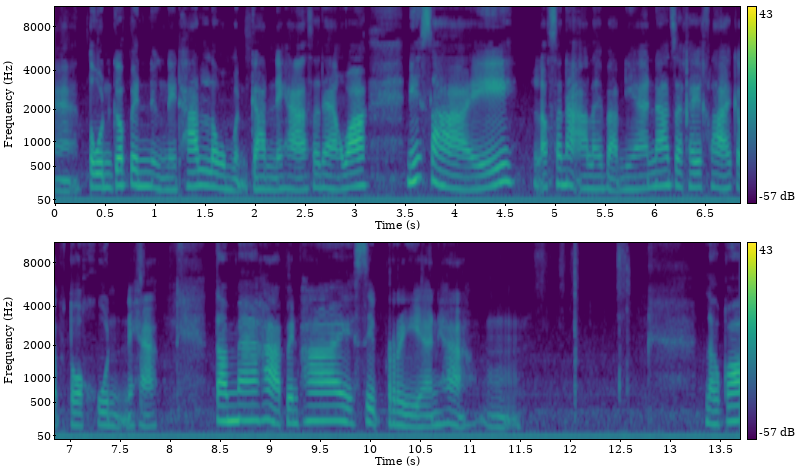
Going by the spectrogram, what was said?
อ่าตุลก็เป็นหนึ่งในธาตุลมเหมือนกันนะคะ แสดงว่านิสัยลักษณะอะไรแบบนี้น่าจะคล้ายๆกับตัวคุณนะคะต่อมาค่ะเป็นไพ่สิบเหรียญค่ะอืม แล้วก็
